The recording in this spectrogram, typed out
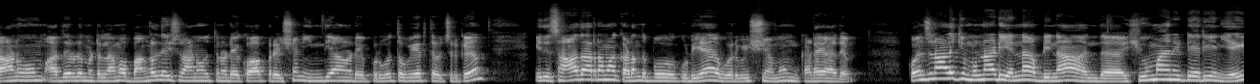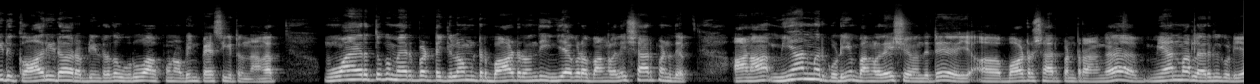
ராணுவம் அதோடு மட்டும் இல்லாமல் பங்களாதேஷ் ராணுவத்தினுடைய கோஆப்ரேஷன் இந்தியாவுடைய புருவத்தை உயர்த்த வச்சிருக்கு. இது சாதாரணமாக கடந்து போகக்கூடிய ஒரு விஷயமும் கிடையாது. கொஞ்ச நாளைக்கு முன்னாடி என்ன அப்படின்னா இந்த ஹியூமானிட்டேரியன் எய்டு காரிடார் அப்படின்றத உருவாக்கணும் அப்படின்னு பேசிக்கிட்டு இருந்தாங்க. மூவாயிரத்துக்கும் மேற்பட்ட கிலோமீட்டர் பார்டர் வந்து இந்தியா கூட பங்களாதேஷ் ஷேர் பண்ணுது. ஆனால் மியான்மர் கூடயும் பங்களாதேஷ் வந்துட்டு பார்டர் ஷேர் பண்ணுறாங்க மியான்மரில் இருக்கக்கூடிய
